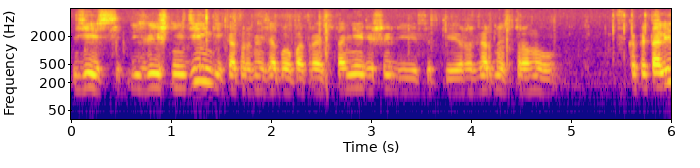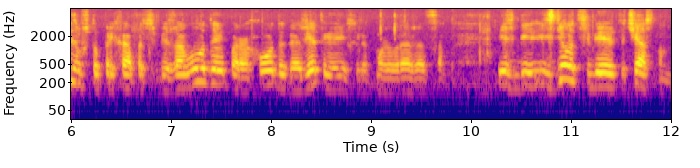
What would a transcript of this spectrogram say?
есть излишние деньги, которых нельзя было потратить, они решили все-таки развернуть страну в капитализм, чтобы прихапать себе заводы, пароходы, газеты, если как можно выражаться, и, сделать себе это частным,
